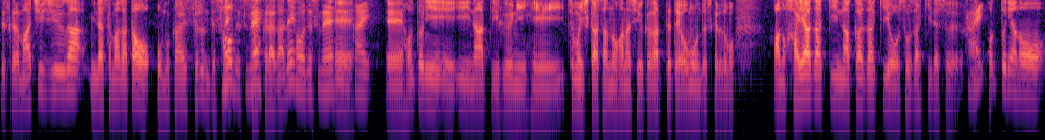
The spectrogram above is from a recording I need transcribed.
ですから町中が皆様方をお迎えするんですね。そうですね。桜がね。そうですね。えー、はい。えー、本当にいいなっていうふうに、えー、いつも石川さんのお話を伺ってて思うんですけれども、あの早咲き中咲き遅咲きです、はい、本当にあの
